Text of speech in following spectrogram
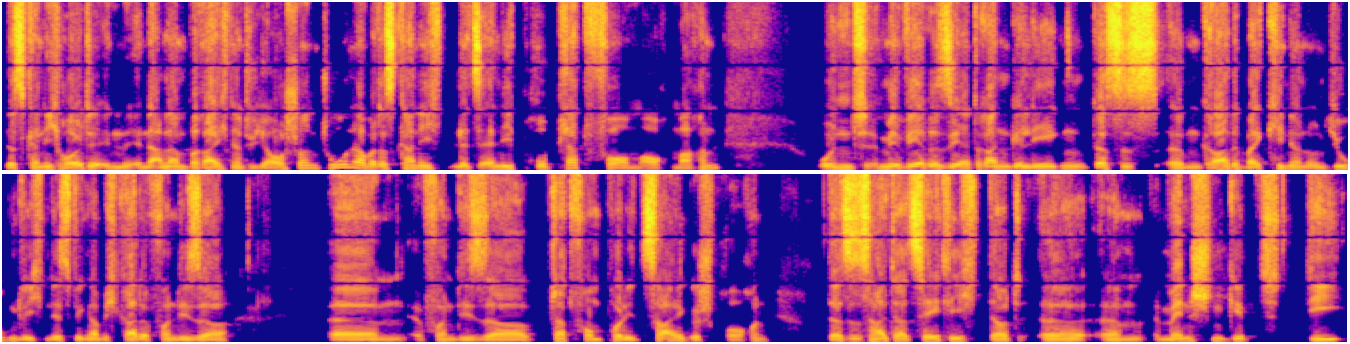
das kann ich heute in, in anderen Bereichen natürlich auch schon tun, aber das kann ich letztendlich pro Plattform auch machen. Und mir wäre sehr dran gelegen, dass es ähm, gerade bei Kindern und Jugendlichen, deswegen habe ich gerade von dieser ähm, von dieser Plattform Polizei gesprochen, dass es halt tatsächlich dort äh, ähm, Menschen gibt, die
